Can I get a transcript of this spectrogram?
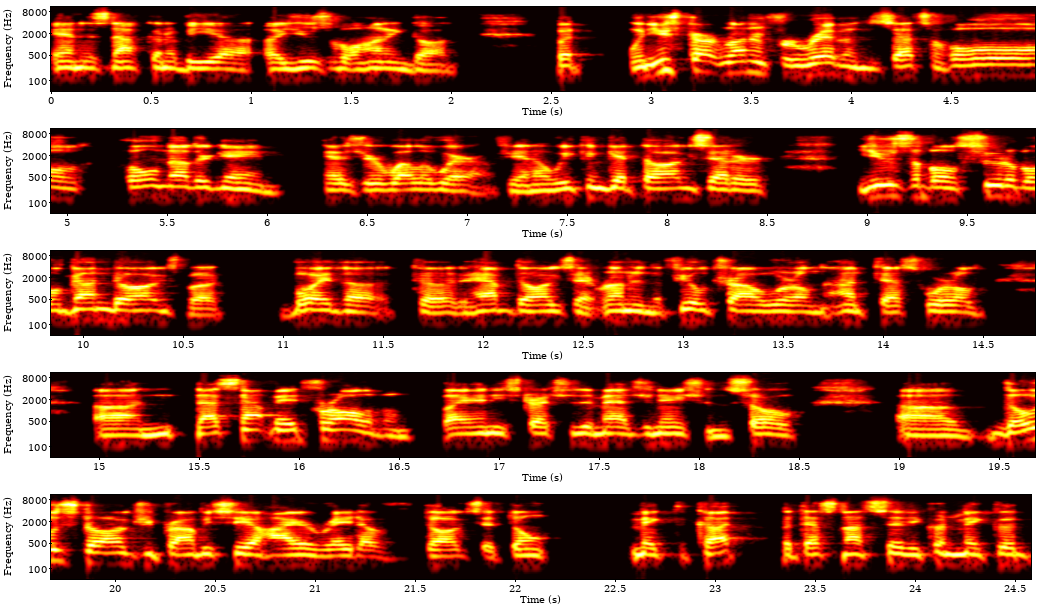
and is not going to be a, a usable hunting dog. But when you start running for ribbons, that's a whole whole nother game, as you're well aware of. You know, we can get dogs that are usable, suitable gun dogs, but boy, the to have dogs that run in the field trial world and the hunt test world, uh, that's not made for all of them by any stretch of the imagination. So uh, those dogs, you probably see a higher rate of dogs that don't make the cut, but that's not say they couldn't make good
